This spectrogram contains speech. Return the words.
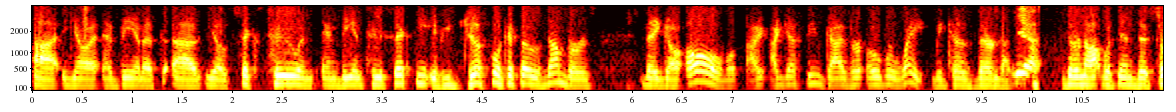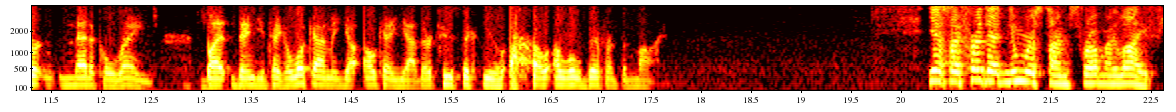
uh, you know, at being at uh, you know six two and, and being 260, if you just look at those numbers, they go, oh, well, I, I guess these guys are overweight because they're not, yeah. they're not within the certain medical range. But then you take a look at them and you go, okay, yeah, their 260 is a, a little different than mine. Yes, I've heard that numerous times throughout my life,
